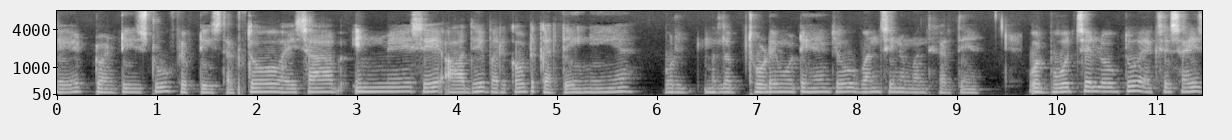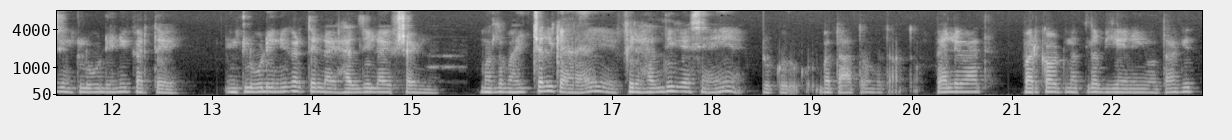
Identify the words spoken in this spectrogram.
थे ट्वेंटीज टू फिफ्टीज तक। तो भाई साहब, इनमें से आधे वर्कआउट करते ही नहीं है, और मतलब थोड़े मोटे हैं जो वंस इन अ मंथ करते हैं। और बहुत से लोग तो एक्सरसाइज इंक्लूड ही नहीं करते इंक्लूड ही नहीं करते हेल्दी लाइफ स्टाइल में। मतलब भाई, चल क्या रहा है ये? फिर हेल्दी कैसे हैं ये? रुको रुको, बताता हूँ बताता हूँ। पहली बात वर्कआउट मतलब ये नहीं होता कि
